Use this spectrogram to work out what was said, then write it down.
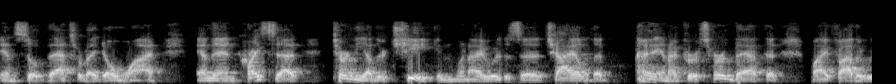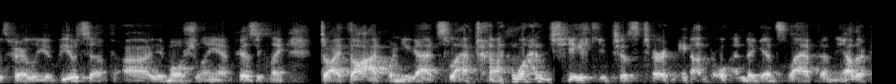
And so that's what I don't want. And then Christ said, turn the other cheek. And when I was a child that and I first heard that that my father was fairly abusive, uh, emotionally and physically. So I thought when you got slapped on one cheek, you just turn the other one to get slapped on the other.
